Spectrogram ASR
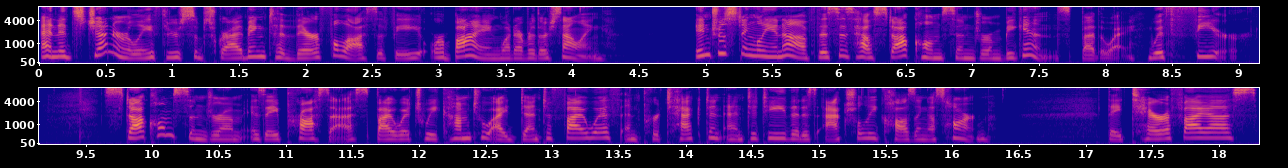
and it's generally through subscribing to their philosophy or buying whatever they're selling. Interestingly enough, this is how Stockholm Syndrome begins, by the way, with fear. Stockholm Syndrome is a process by which we come to identify with and protect an entity that is actually causing us harm. They terrify us,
